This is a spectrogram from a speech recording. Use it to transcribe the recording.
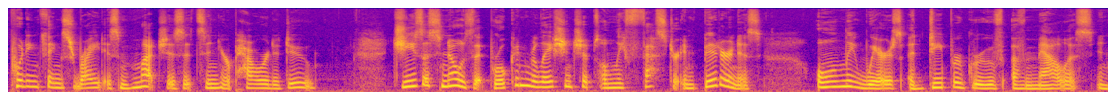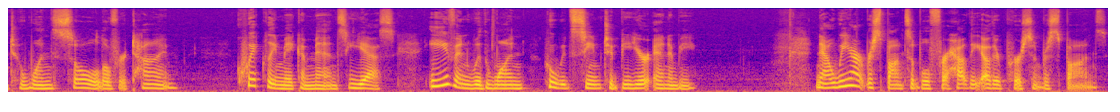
putting things right as much as it's in your power to do. Jesus knows that broken relationships only fester and bitterness only wears a deeper groove of malice into one's soul over time. Quickly make amends, yes, even with one who would seem to be your enemy. Now, we aren't responsible for how the other person responds.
